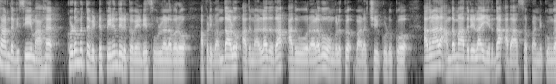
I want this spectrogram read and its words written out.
சார்ந்த விஷயமாக குடும்பத்தை விட்டு பிரிந்து இருக்க வேண்டிய சூழ்நிலை வரும். அப்படி வந்தாலும் அது நல்லது தான் அது ஓரளவு உங்களுக்கு வளர்ச்சி கொடுக்கும். அதனால் அந்த மாதிரிலாம் இருந்தால் அதை அக்செப்ட் பண்ணிக்கோங்க.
